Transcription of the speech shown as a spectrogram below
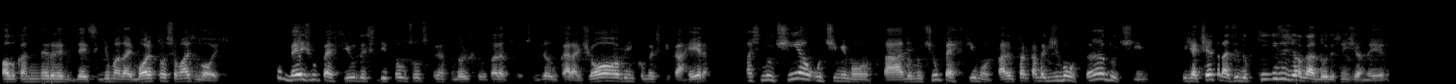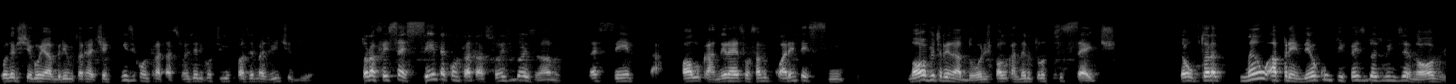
Paulo Carneiro decidiu mandar embora e trouxe mais Lois. O mesmo perfil desse, de todos os outros treinadores que o Vitória trouxe. Um cara jovem, começo de carreira, mas não tinha um time montado, não tinha um perfil montado, então estava desmontando o time, e já tinha trazido 15 jogadores em janeiro. Quando ele chegou em abril, então já tinha 15 contratações, ele conseguiu fazer mais 22. Vitória fez 60 contratações em dois anos. 60. Paulo Carneiro é responsável por 45. Nove treinadores, Paulo Carneiro trouxe sete. Então, o Vitória não aprendeu com o que fez em 2019.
